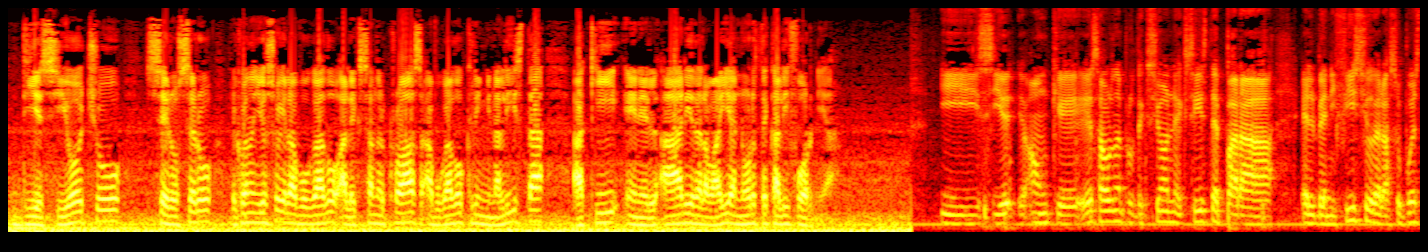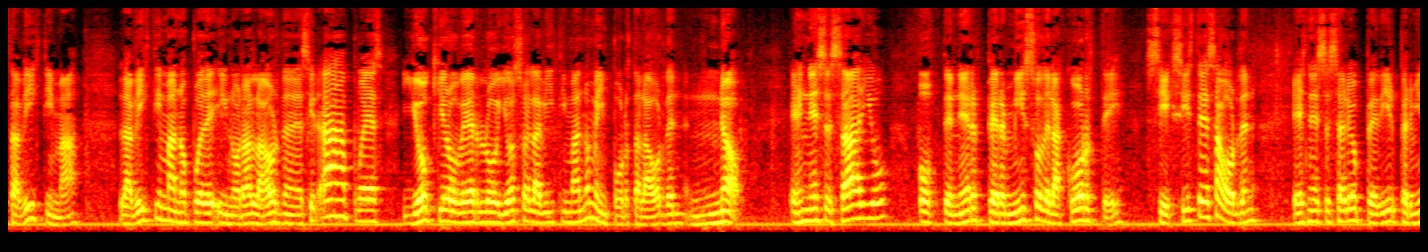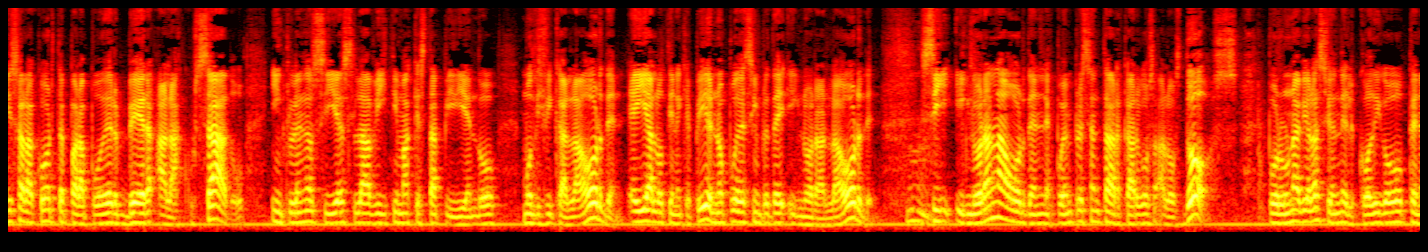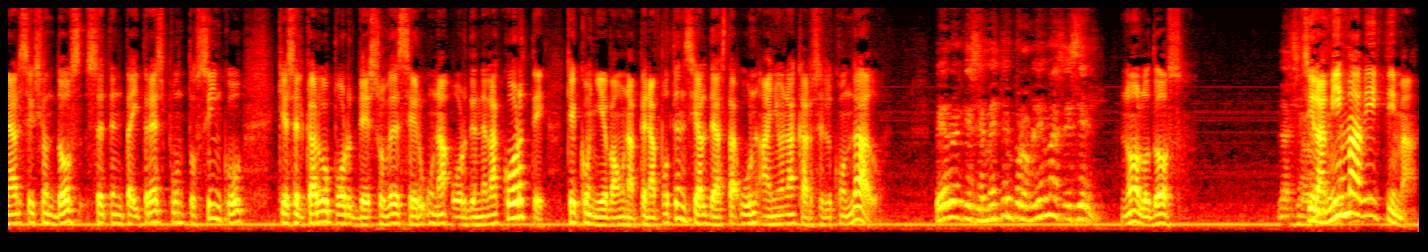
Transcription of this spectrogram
1-800-530-1800. Recuerden, yo soy el abogado Alexander Cross, abogado criminalista aquí en el área de la Bahía Norte, California. y si aunque esa orden de protección existe para el beneficio de la supuesta víctima, la víctima no puede ignorar la orden y decir, ah, pues yo quiero verlo, yo soy la víctima, no me importa la orden. No, es necesario obtener permiso de la corte. Si existe esa orden, es necesario pedir permiso a la corte para poder ver al acusado, incluyendo si es la víctima que está pidiendo modificar la orden. Ella lo tiene que pedir, no puede simplemente ignorar la orden. Si ignoran la orden, les pueden presentar cargos a los dos por una violación del Código Penal sección 273.5, que es el cargo por desobedecer una orden de la corte, que conlleva una pena potencial de hasta un año en la cárcel del condado. Pero el que se mete en problemas es él. No, los dos. La Si la misma víctima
